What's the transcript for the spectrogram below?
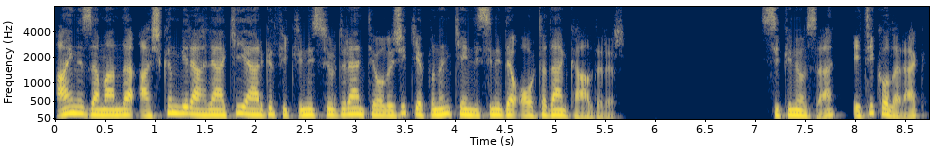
aynı zamanda aşkın bir ahlaki yargı fikrini sürdüren teolojik yapının kendisini de ortadan kaldırır. Spinoza, etik olarak,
